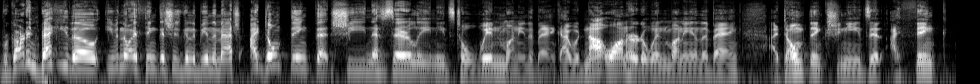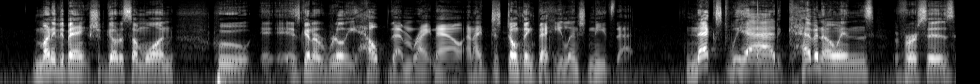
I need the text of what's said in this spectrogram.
regarding Becky, though, even though I think that she's going to be in the match, I don't think that she necessarily needs to win Money in the Bank. I would not want her to win Money in the Bank. I don't think she needs it. I think Money in the Bank should go to someone who is going to really help them right now, and I just don't think Becky Lynch needs that. Next, we had Kevin Owens versus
